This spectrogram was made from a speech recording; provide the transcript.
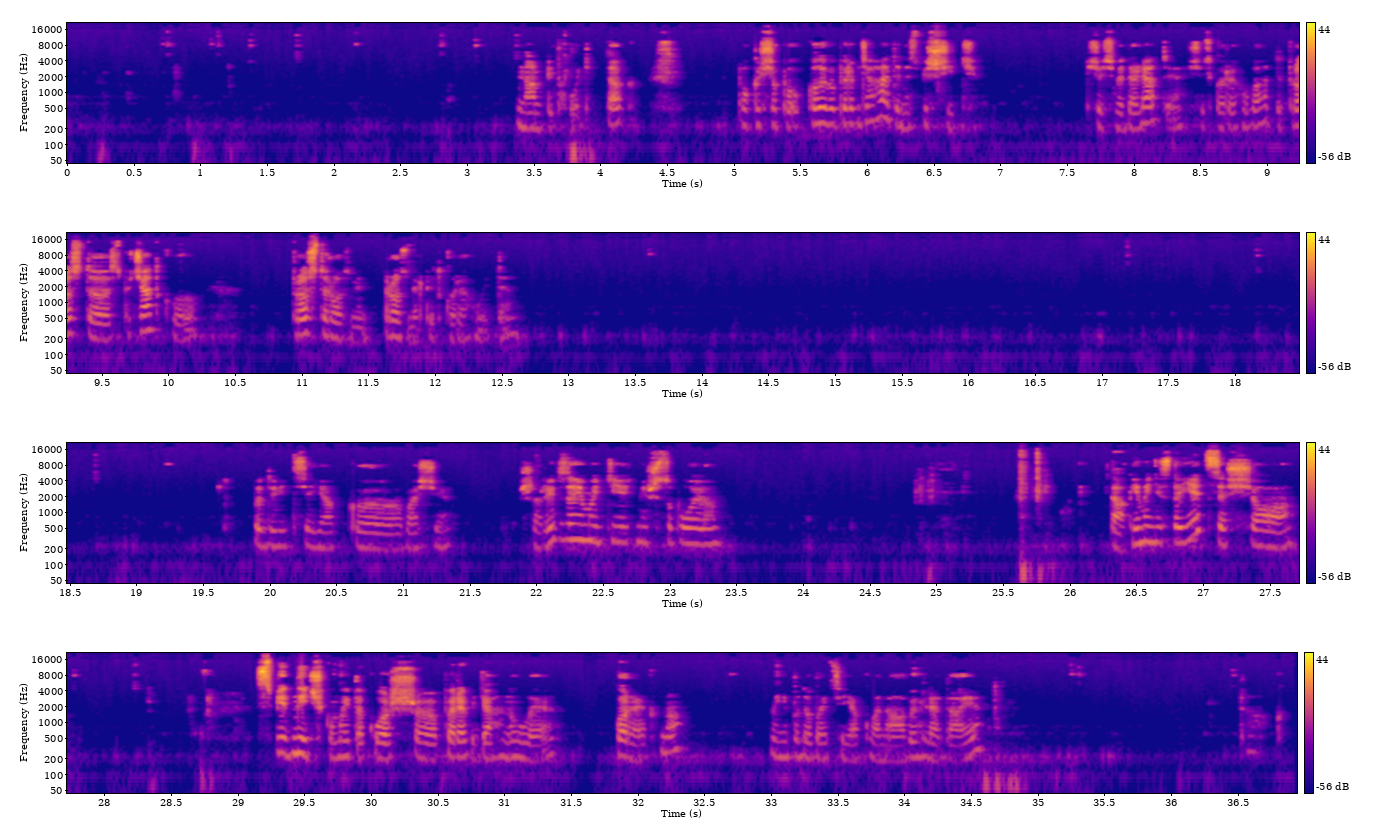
нам підходять, так? Поки що, коли ви перевдягаєте, не спішіть щось видаляти, щось коригувати. Просто спочатку просто розмір, розмір підкоригуйте. Подивіться, як е, ваші шари взаємодіють між собою. Так, і мені здається, що спідничку ми також е, перевдягнули коректно. Мені подобається, як вона виглядає. Так.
